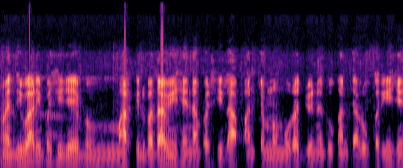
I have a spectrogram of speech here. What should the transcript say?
અમે દિવાળી પછી જે માર્કેટ વધાવી છે, એના પછી લા પાંચમનું મુહૂર્ત જોઈને દુકાન ચાલુ કરી છે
